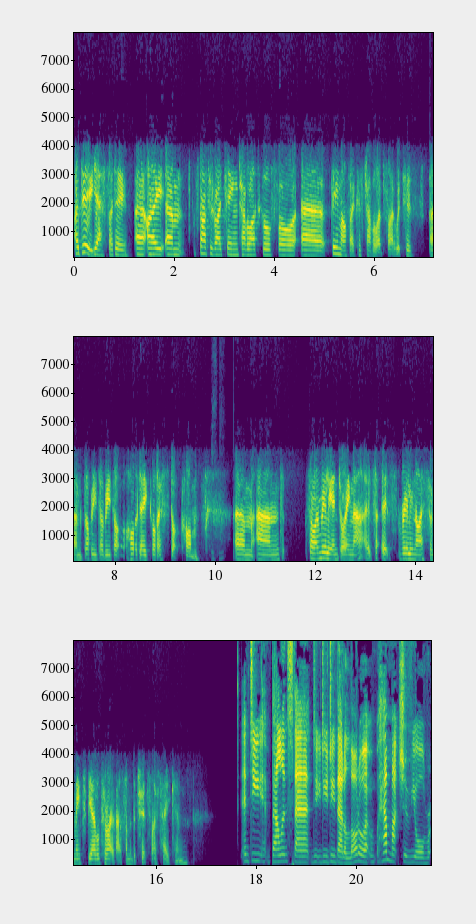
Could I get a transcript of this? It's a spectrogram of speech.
I do. Yes, I do. Uh, I um, started writing travel articles for a female-focused travel website, which is um, www.holidaygoddess.com. Mm-hmm. Um, and so I'm really enjoying that. It's it's really nice for me to be able to write about some of the trips I've taken. And do you balance that? Do you, do, you do that a lot, or how much of your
